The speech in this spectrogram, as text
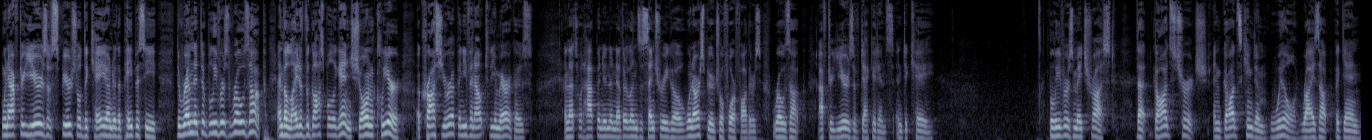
when after years of spiritual decay under the papacy, the remnant of believers rose up, and the light of the gospel again shone clear across Europe and even out to the Americas. And that's what happened in the Netherlands a century ago when our spiritual forefathers rose up after years of decadence and decay. Believers may trust that God's church and God's kingdom will rise up again,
